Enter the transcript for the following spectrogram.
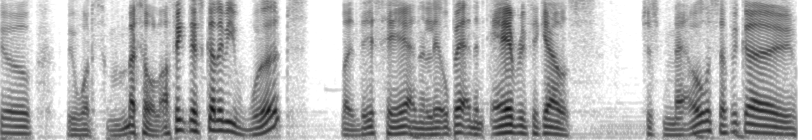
Cool. We want some metal. I think there's going to be wood, like this here, and a little bit, and then everything else just metal. So if we go...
